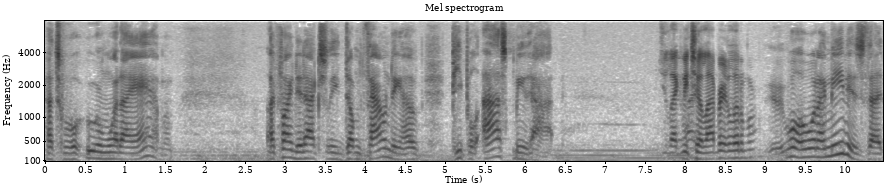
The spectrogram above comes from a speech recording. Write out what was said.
That's who, and what I am. I find it actually dumbfounding how people ask me that. Would you like me to elaborate a little more? Well, what I mean is that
